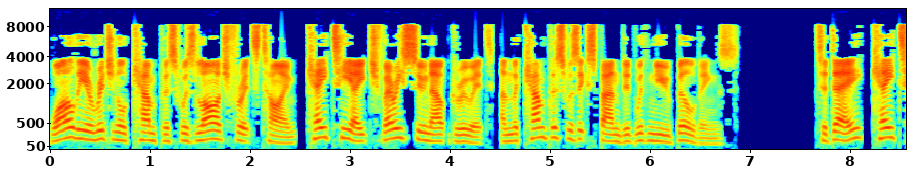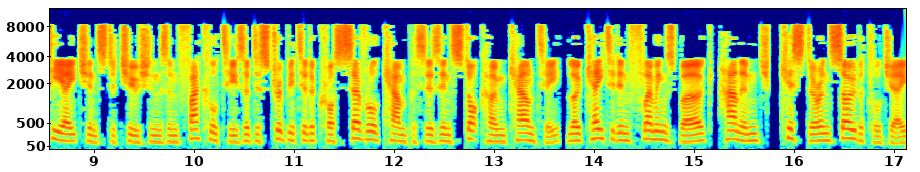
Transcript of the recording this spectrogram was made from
While the original campus was large for its time, KTH very soon outgrew it, and the campus was expanded with new buildings. Today, KTH institutions and faculties are distributed across several campuses in Stockholm County, located in Flemingsberg, Haninge, Kista and Södertälje,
